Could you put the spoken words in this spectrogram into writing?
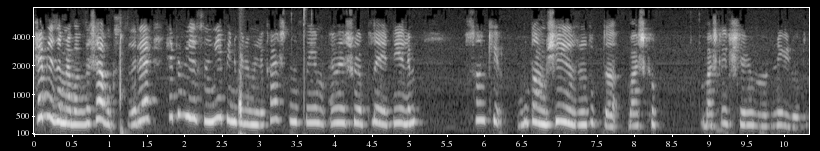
Hepinize merhaba arkadaşlar bu sizlere. Wheels'ın yepyeni bölümüyle karşınızdayım. Evet şöyle play diyelim. Sanki buradan bir şey yazıyorduk da başka başka kişilerin önüne giriyorduk.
